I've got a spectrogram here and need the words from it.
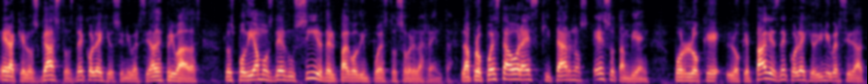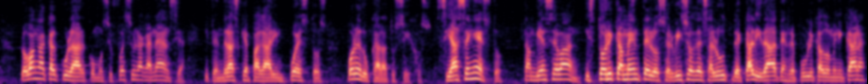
era que los gastos de colegios y universidades privadas los podíamos deducir del pago de impuestos sobre la renta. La propuesta ahora es quitarnos eso también, por lo que lo que pagues de colegio y universidad lo van a calcular como si fuese una ganancia y tendrás que pagar impuestos por educar a tus hijos. Si hacen esto, también se van. Históricamente los servicios de salud de calidad en República Dominicana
